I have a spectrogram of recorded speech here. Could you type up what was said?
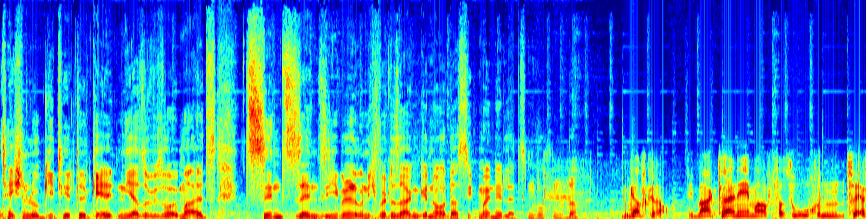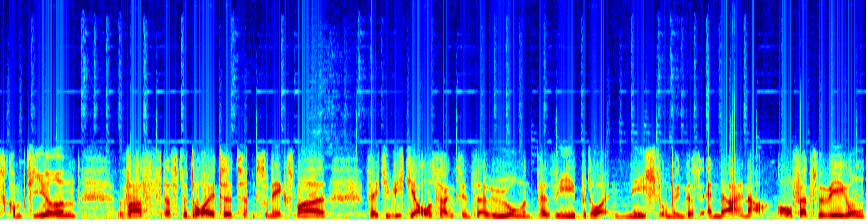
Technologietitel gelten ja sowieso immer als zinssensibel. Und ich würde sagen, genau das sieht man in den letzten Wochen, oder? Ganz genau. Die Marktteilnehmer versuchen zu eskontieren, was das bedeutet. Zunächst mal vielleicht die wichtige Aussage, Zinserhöhungen per se bedeuten nicht unbedingt das Ende einer Aufwärtsbewegung,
